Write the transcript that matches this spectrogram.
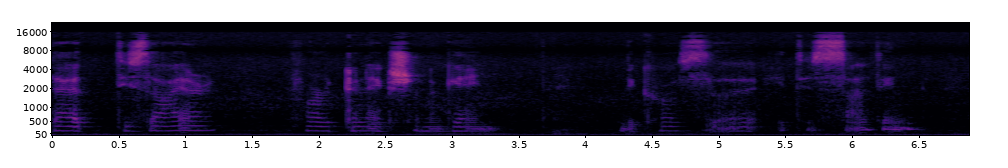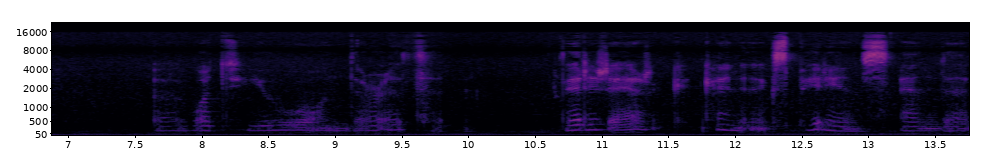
that desire for connection again because uh, it is something uh, what you on the earth very rare can experience and uh,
